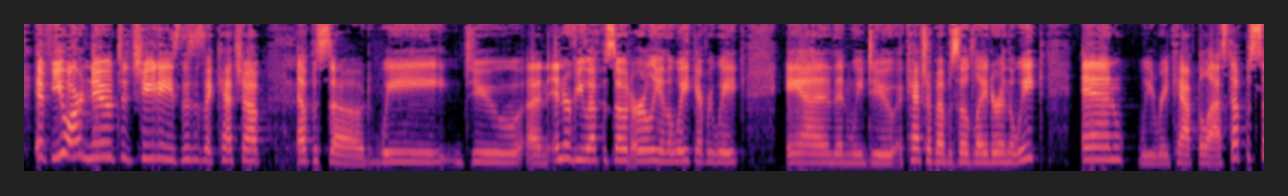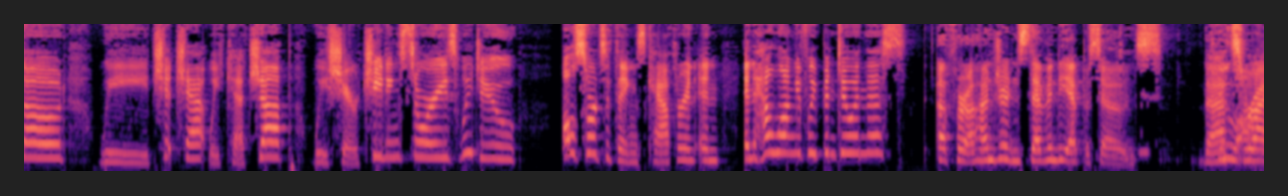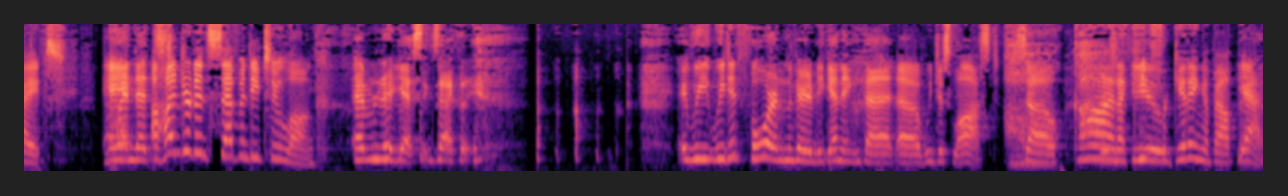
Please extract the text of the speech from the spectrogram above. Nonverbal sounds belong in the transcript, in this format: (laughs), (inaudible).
if you are new to Cheaties, this is a catch up episode. We do an interview episode early in the week every week, and then we do a catch up episode later in the week, and we recap the last episode. We chit chat, we catch up, we share cheating stories, we do all sorts of things, Catherine. And and how long have we been doing this? Uh, for 170 episodes. That's right. And And it's- 172 long. Um, yes, exactly. (laughs) we we did four in the very beginning that uh, we just lost. So Oh, God, I I keep forgetting about that. Yeah.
